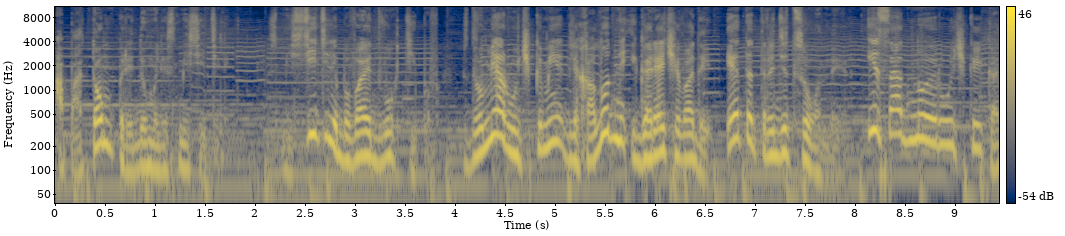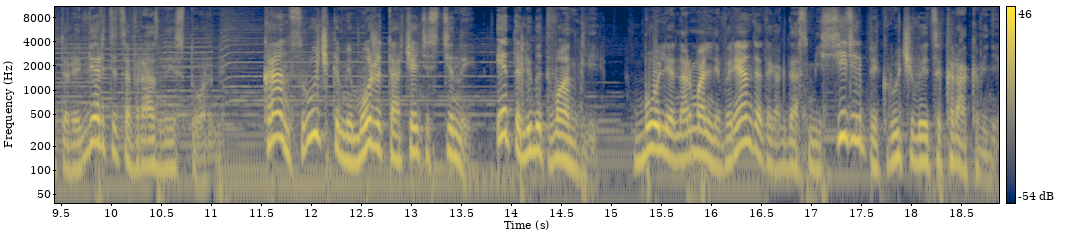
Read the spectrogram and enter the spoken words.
А потом придумали смесители. Смесители бывают двух типов. С двумя ручками для холодной и горячей воды. Это традиционные. И с одной ручкой, которая вертится в разные стороны. Кран с ручками может торчать из стены. Это любят в Англии. Более нормальный вариант это когда смеситель прикручивается к раковине.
